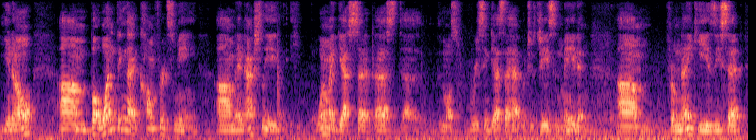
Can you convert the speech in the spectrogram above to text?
You know, um, but one thing that comforts me, um, and actually, he, one of my guests said it best. Uh, the most recent guest I had, which was Jason Maiden um, from Nike, is he said,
